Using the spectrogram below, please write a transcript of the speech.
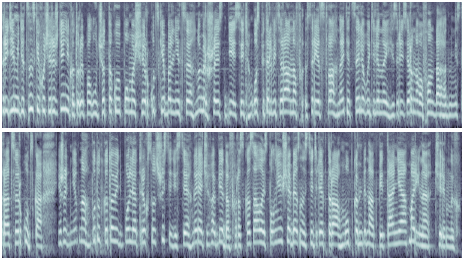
Среди медицинских учреждений, которые получат такую помощь, иркутские больницы номер 6-10, госпиталь ветеранов, средства на эти цели выделены из резервного фонда администрации Иркутска. Ежедневно будут готовить более 360 горячих обедов, рассказала исполняющая обязанности директора МУП «Комбинат питания» Марина Черемных.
